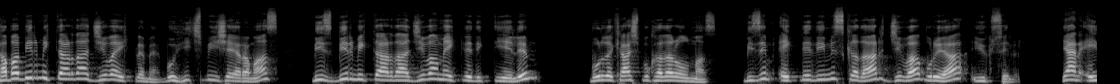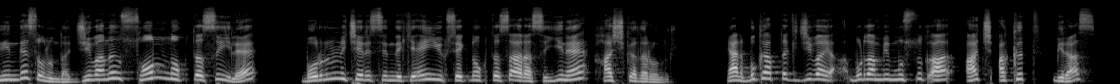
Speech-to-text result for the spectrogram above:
Kaba bir miktar daha civa ekleme. Bu hiçbir işe yaramaz. Biz bir miktar daha civa mı ekledik diyelim. Buradaki H bu kadar olmaz. Bizim eklediğimiz kadar civa buraya yükselir. Yani eninde sonunda civanın son noktası ile borunun içerisindeki en yüksek noktası arası yine H kadar olur. Yani bu kaptaki civayı buradan bir musluk aç, akıt biraz.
